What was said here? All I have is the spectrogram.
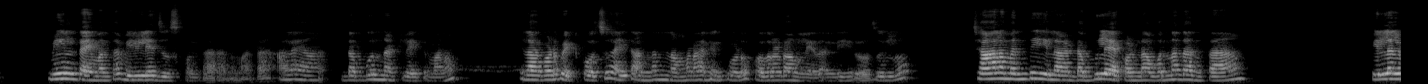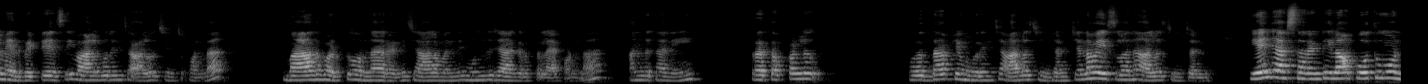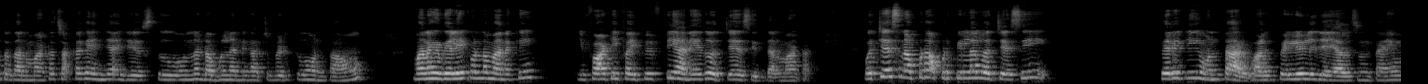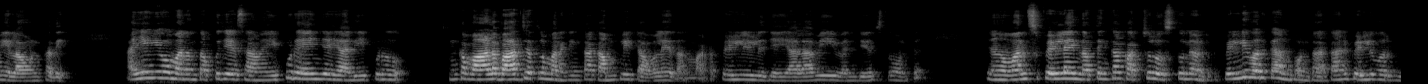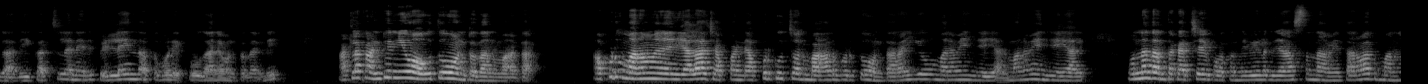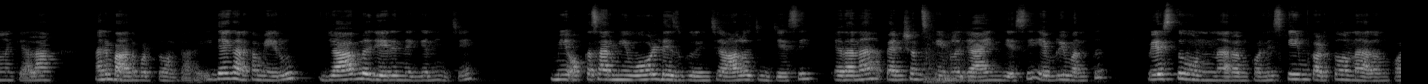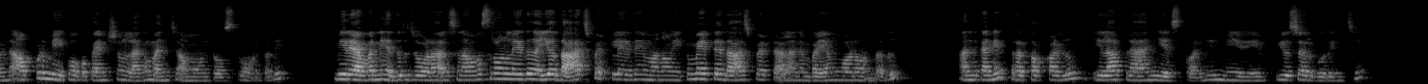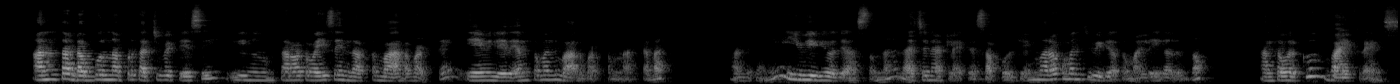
మిగిలిన టైం అంతా వీళ్ళే చూసుకుంటారు అనమాట అలా డబ్బు ఉన్నట్లయితే మనం ఇలా కూడా పెట్టుకోవచ్చు. అయితే అందరిని నమ్మడానికి కూడా కుదరడం లేదండి ఈ రోజుల్లో. చాలామంది ఇలా డబ్బు లేకుండా ఉన్నదంతా పిల్లల మీద పెట్టేసి వాళ్ళ గురించి ఆలోచించకుండా బాధపడుతూ ఉన్నారండి చాలామంది ముందు జాగ్రత్త లేకుండా. అందుకని ప్రతి ఒక్కళ్ళు వృద్ధాప్యం గురించి ఆలోచించండి. చిన్న వయసులోనే ఆలోచించండి. ఏం చేస్తారంటే ఇలా పోతూ ఉంటుంది అనమాట చక్కగా ఎంజాయ్ చేస్తూ ఉన్న డబ్బులన్నీ ఖర్చు పెడుతూ ఉంటాము మనకి తెలియకుండా మనకి ఈ ఫార్టీ ఫైవ్ ఫిఫ్టీ అనేది వచ్చేసిద్ది అనమాట వచ్చేసినప్పుడు అప్పుడు పిల్లలు వచ్చేసి పెరిగి ఉంటారు. వాళ్ళకి పెళ్ళిళ్ళు చేయాల్సిన టైం ఇలా ఉంటుంది. అయ్యయ్యో మనం తప్పు చేసామే ఇప్పుడు ఏం చేయాలి? ఇప్పుడు ఇంకా వాళ్ళ బాధ్యతలు మనకి ఇంకా కంప్లీట్ అవ్వలేదన్నమాట. పెళ్ళిళ్ళు చేయాలి అవి ఇవన్నీ చేస్తూ ఉంటే వన్స్ పెళ్ళైన తర్వాత ఇంకా ఖర్చులు వస్తూనే ఉంటుంది. పెళ్ళి వరకే అనుకుంటారు కానీ పెళ్ళి వరకు కాదు. ఈ ఖర్చులు అనేది పెళ్ళైన తర్వాత కూడా ఎక్కువగానే ఉంటుందండి. అట్లా కంటిన్యూ అవుతూ ఉంటుంది అనమాట అప్పుడు మనం ఎలా చెప్పండి? అప్పుడు కూర్చొని బాధపడుతూ ఉంటారు. అయ్యో మనం ఏం చేయాలి? మనం ఏం చేయాలి? ఉన్నదంతా ఖర్చు అయిపోతుంది. వీళ్ళకి చేస్తున్నామే. తర్వాత మనకి ఎలా అని బాధపడుతూ ఉంటారు. ఇదే కనుక మీరు జాబ్లో చేరిన దగ్గర నుంచి మీ ఒక్కసారి మీ ఓల్డ్ ఏజ్ గురించి ఆలోచించేసి ఏదైనా పెన్షన్ స్కీమ్లో జాయిన్ చేసి ఎవ్రీ మంత్ వేస్తూ ఉన్నారనుకోండి స్కీమ్ కడుతూ ఉన్నారనుకోండి అప్పుడు మీకు ఒక పెన్షన్ లాగా మంచి అమౌంట్ వస్తూ ఉంటుంది. మీరు ఎవరిని ఎదురు చూడాల్సిన అవసరం లేదు. అయ్యో దాచిపెట్టలేదే మనం ఇకమేటే దాచిపెట్టాలనే భయం కూడా ఉండదు. అందుకని ప్రతి ఒక్కళ్ళు ఇలా ప్లాన్ చేసుకోండి. మీ ఫ్యూచర్ గురించి అంత డబ్బు ఉన్నప్పుడు ఖర్చు పెట్టేసి తర్వాత వయసు అయిన తర్వాత బాధపడితే ఏమీ లేదు. ఎంతమంది బాధపడుతున్నారు కదా? అందుకని ఈ వీడియో చేస్తున్నా. నచ్చినట్లయితే సపోర్ట్ చేయండి. మరొక మంచి వీడియోతో మళ్ళీ కలుద్దాం. అంతవరకు బాయ్ ఫ్రెండ్స్.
